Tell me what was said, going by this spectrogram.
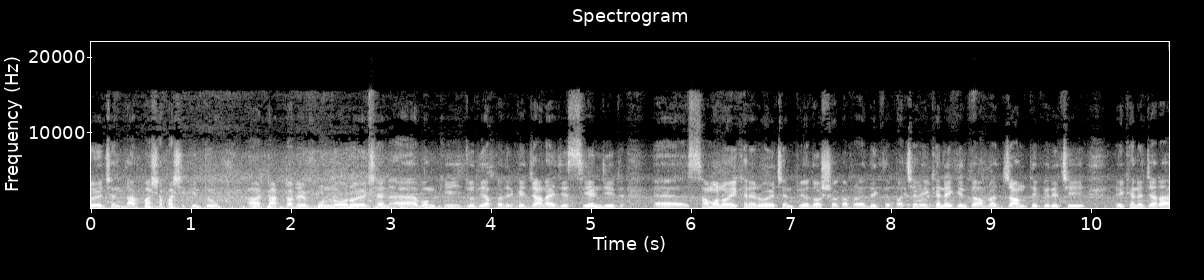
রয়েছেন। তার পাশাপাশি কিন্তু আহ, ট্রাক্টরের পণ্য রয়েছেন এবং কি যদি আপনাদেরকে জানাই যে সিএনজির সামানও এখানে রয়েছেন প্রিয় দর্শক, আপনারা দেখতে পাচ্ছেন। এখানে কিন্তু আমরা জানতে পেরেছি, এখানে যারা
